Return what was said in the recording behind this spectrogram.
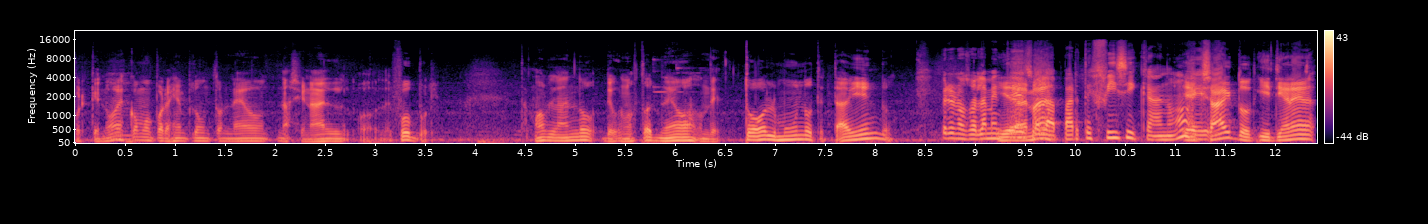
porque no es como, por ejemplo, un torneo nacional o de fútbol. Estamos hablando de unos torneos donde todo el mundo te está viendo. Pero no solamente eso, la parte física, ¿no? Exacto, y tiene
